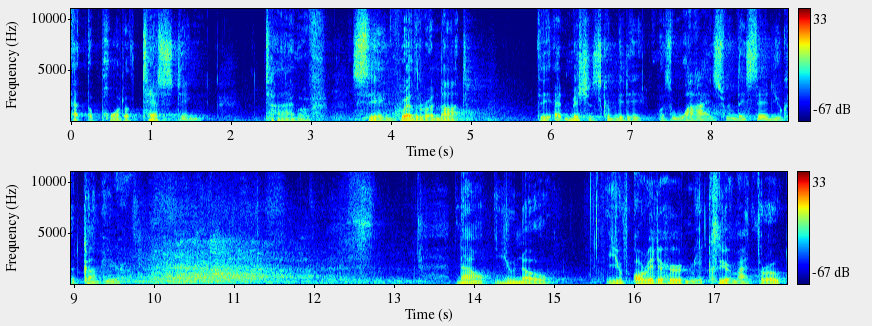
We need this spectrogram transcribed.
at the point of testing, time of seeing whether or not the admissions committee was wise when they said you could come here. Now, you know, you've already heard me clear my throat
